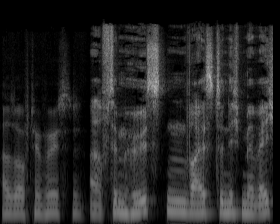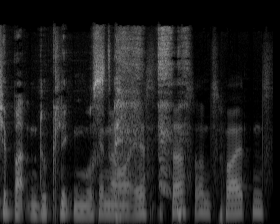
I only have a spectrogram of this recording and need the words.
Also auf dem höchsten. Auf dem höchsten weißt du nicht mehr, welche Button du klicken musst. Genau, erstens das und zweitens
